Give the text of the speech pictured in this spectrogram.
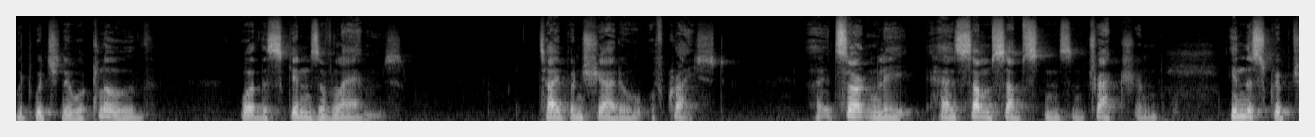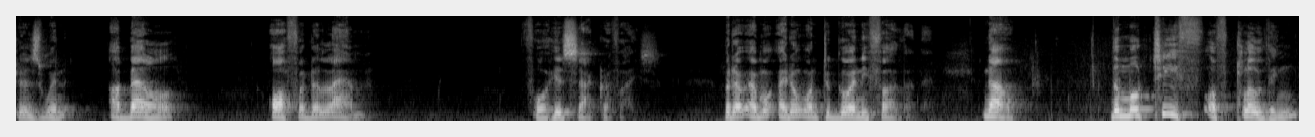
with which they were clothed were the skins of lambs, type and shadow of Christ. Uh, it certainly has some substance and traction in the scriptures when Abel offered a lamb for his sacrifice. But I, I, don't want to go any further. Now, the motif of clothing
